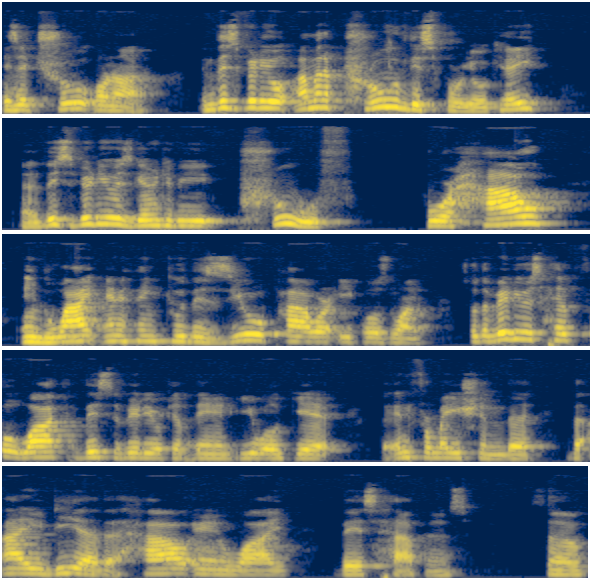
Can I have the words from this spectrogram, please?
Is it true or not in this video i'm to prove this for you okay? Uh, this video is going to be proof for how and why anything to the zero power equals one. So the video is helpful. Watch this video till end. You will get the information the the idea that how and why this happens. So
